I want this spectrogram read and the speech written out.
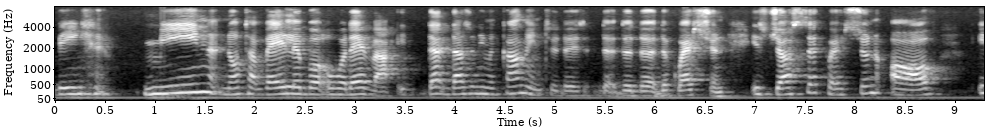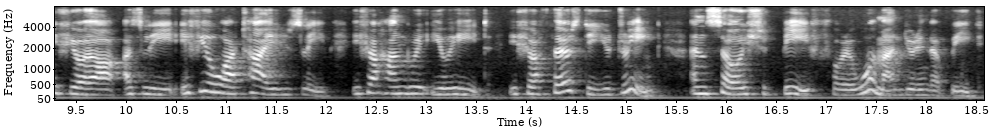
being mean not available or whatever. It, that doesn't even come into the, the, the, the question. It's just a question of if you are asleep, if you are tired, you sleep. If you're hungry, you eat. If you're thirsty, you drink. And so it should be for a woman during that week.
